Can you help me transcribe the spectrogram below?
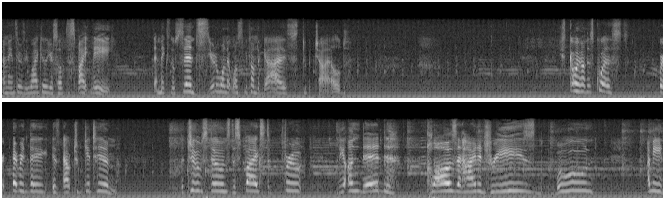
I mean, seriously, why kill yourself to spite me? That makes no sense. You're the one that wants to become the guy, stupid child. He's going on this quest where everything is out to get him. The tombstones, the spikes, the fruit, the undead, claws that hide in trees, the moon. I mean,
